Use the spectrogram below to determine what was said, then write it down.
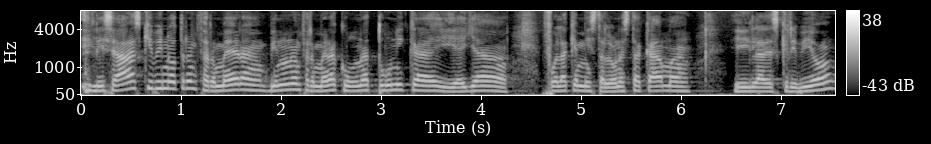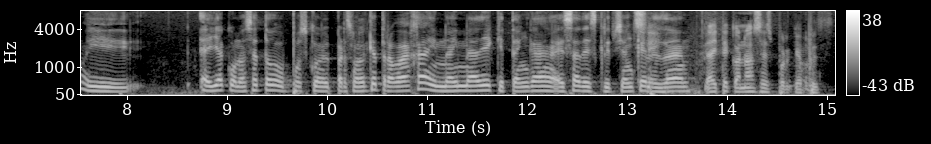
Y le dice, ah, es que vino otra enfermera, vino una enfermera con una túnica y ella fue la que me instaló en esta cama y la describió y ella conoce a todo, pues con el personal que trabaja y no hay nadie que tenga esa descripción que Sí. les dan. Ahí te conoces porque pues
